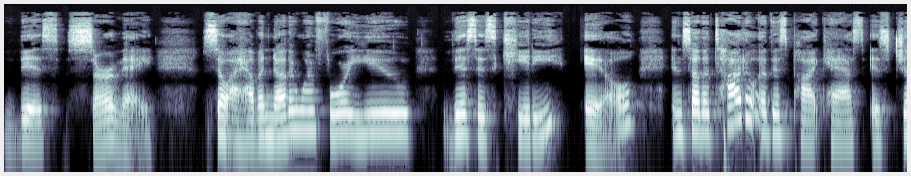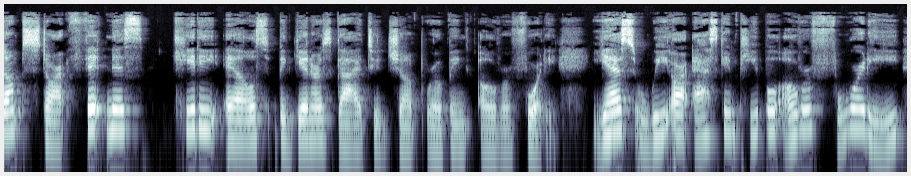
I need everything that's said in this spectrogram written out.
this survey. So I have another one for you. This is Kitty L. And so the title of this podcast is Jumpstart Fitness Kitty L's Beginner's Guide to Jump Roping Over 40. Yes, we are asking people over 40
